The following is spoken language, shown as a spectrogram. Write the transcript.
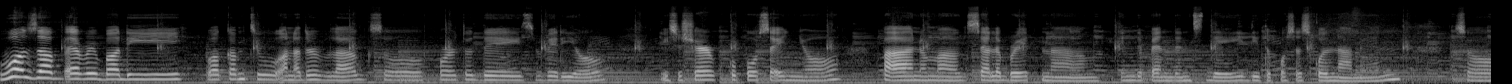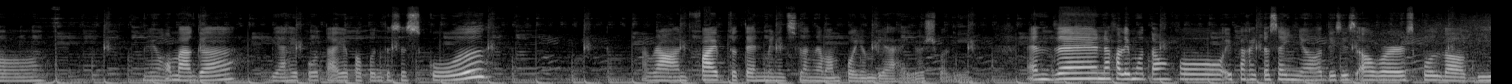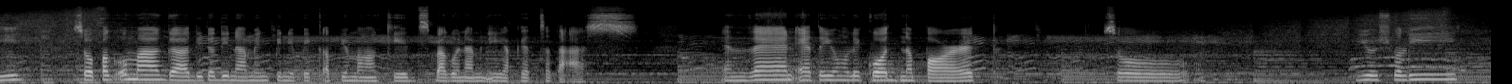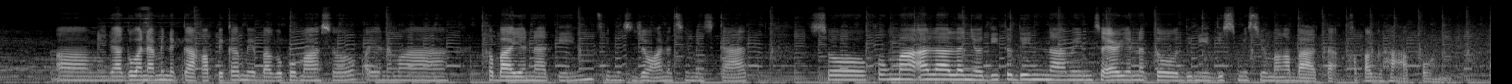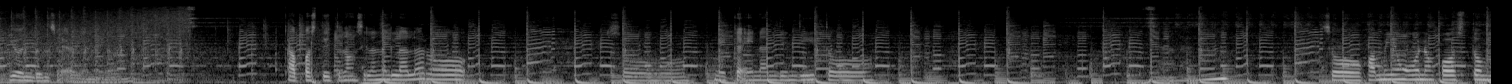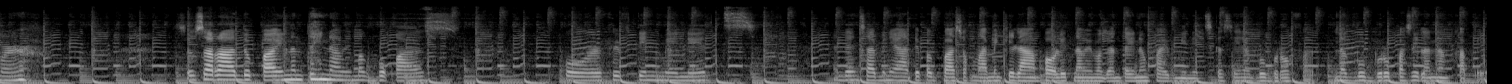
What's up everybody? Welcome to another vlog. So for today's video, isi-share ko po sa inyo paano mag-celebrate ng Independence Day dito po sa school namin. So ngayong umaga, biyahe po tayo papunta sa school. Around 5 to 10 minutes lang naman po yung biyahe usually. And then, nakalimutan ko ipakita sa inyo, this is our school lobby. So, pag umaga, dito din namin pinipick up yung mga kids bago namin iakyat sa taas. And then, ito yung likod na part. So, usually, um, gagawa namin, nagkakape kami bago pumasok. Ayan ang mga kabayan natin, si Miss Joanne at si Miss Kat. So, kung maalala nyo, dito din namin sa area na to, dinidismiss yung mga bata kapag hapon. Yun, dun sa area na yun. Tapos, dito lang sila naglalaro. So, may kainan din dito. So, kami yung unang customer. So, sarado pa. Inantay namin magbukas for 15 minutes. Then sabi ni ate pagpasok namin kailangan pa ulit namin magantay ng 5 minutes kasi nagbubro pa, nagbubro pa sila ng kape.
